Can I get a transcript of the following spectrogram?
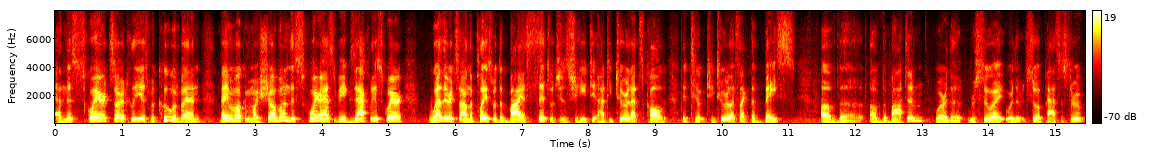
and this square is ben ben This square has to be exactly a square whether it's on the place where the bayis sits, which is shahit hatitur, that's called the titur, that's like the base of the of the bottom where the retzua where the retzua passes through.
